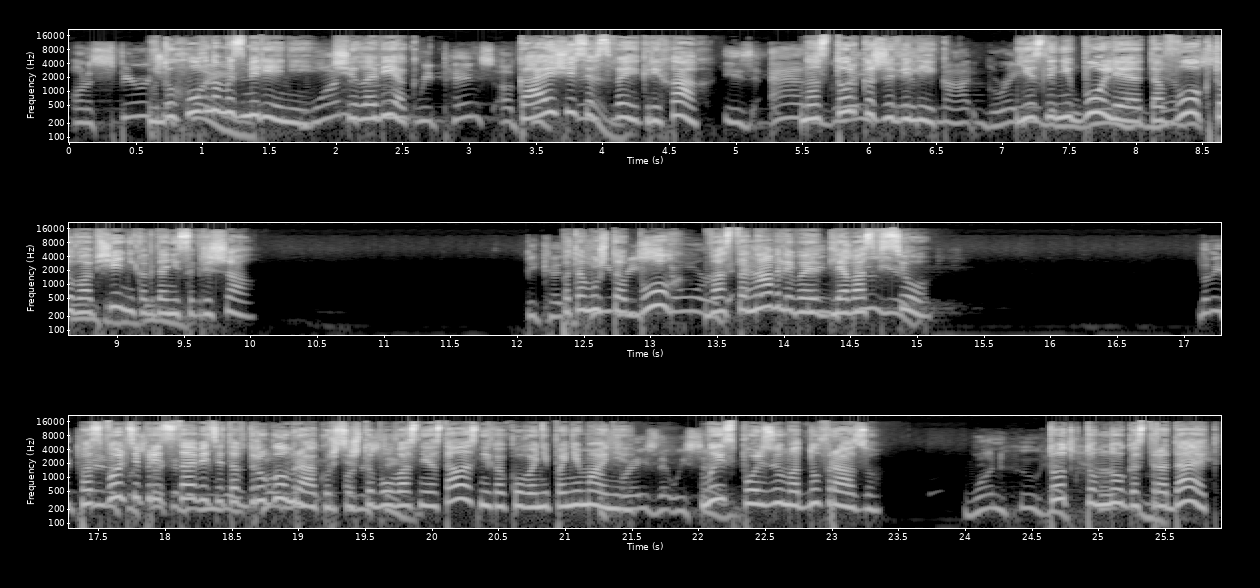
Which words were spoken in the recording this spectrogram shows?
В духовном измерении человек, кающийся в своих грехах, настолько же велик, если не более того, кто вообще никогда не согрешал. Потому что Бог восстанавливает для вас все. Позвольте представить это в другом ракурсе, чтобы у вас не осталось никакого непонимания. Мы используем одну фразу. Тот, кто много страдает,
